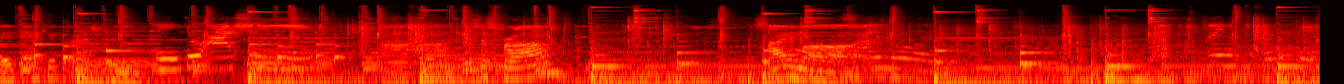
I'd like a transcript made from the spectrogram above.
Say thank you to Ashley. Thank you, Ashley. Uh, this is from Simon. Simon. I want to open it.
